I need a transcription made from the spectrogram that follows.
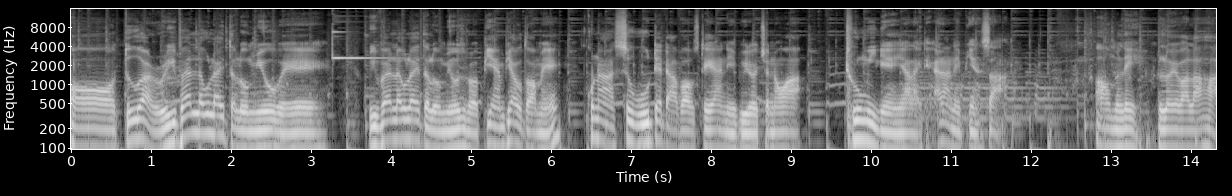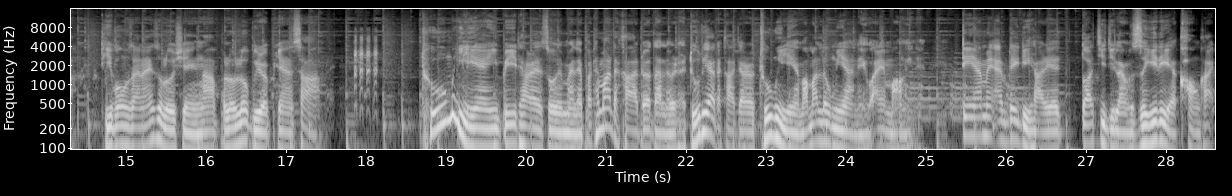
အော် तू က reverse လောက်လိုက်တယ်လို့မျိုးပဲ reverse လောက်လိုက်တယ်လို့မျိုးဆိုတော့ပြန်ပြောက်သွားမယ် ခုနကစူဘူးတက်တာ box တွေကနေပြီးတော့ကျွန်တော်က2 million ရလိုက်တယ်အဲ့ဒါနဲ့ပြန်စမယ်အောင်မလေးလွယ်ပါလားဟာဒီပုံစံတိုင်းဆိုလို့ရှိရင်ငါဘယ်လိုလုပ်ပြီးတော့ပြန်စရမလဲ2 million ကြီးပေးထားရဲဆိုရင်လည်းပထမတစ်ခါအတွက်သာလွယ်တာဒုတိယတစ်ခါကျတော့2 million ဘာမှလုပ်မရနိုင်ဘူးအဲ့အမောင်းလေးနဲ့တင်ရမယ့် update တွေဟာတွေသွားကြည့်ကြည့်လိုက်ဈေးတွေကခေါင်ခိုက်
